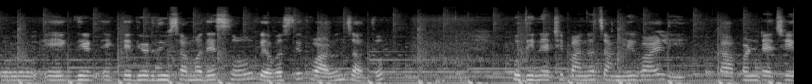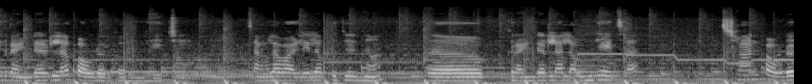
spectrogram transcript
तो एक दीड एक ते दीड दिवसामध्येच तो व्यवस्थित वाळून जातो. पुदिन्याची पानं चांगली वाळली का आपण त्याची ग्राइंडरला पावडर करून घ्यायची. चांगला वाळलेला पुदिना ग्राइंडरला लावून घ्यायचा. छान पावडर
